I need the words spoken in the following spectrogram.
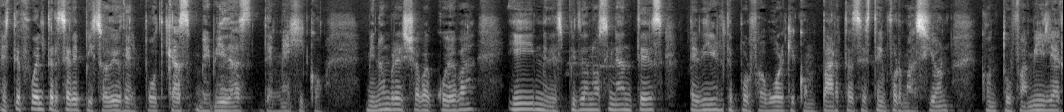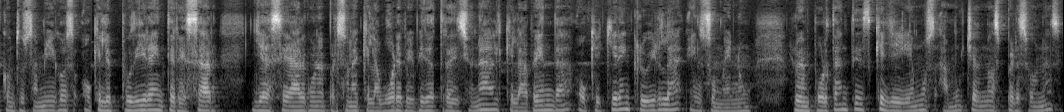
Este fue el tercer episodio del podcast Bebidas de México. Mi nombre es Shaba Cueva y me despido despido no sin antes pedirte por favor que compartas esta información con tu familia, con tus amigos o que le pudiera interesar ya sea alguna persona que elabore bebida tradicional, que la venda o que quiera incluirla en su menú. Lo importante es que lleguemos a muchas más personas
